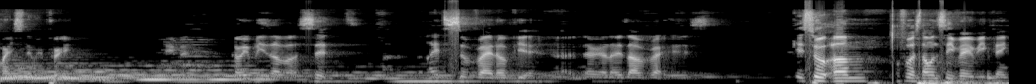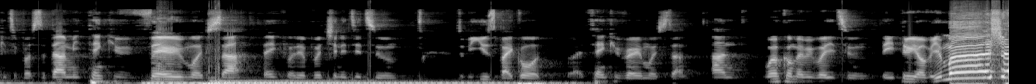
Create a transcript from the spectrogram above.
mighty name we pray. Amen. Can we please have a sit? The light is so bright up here. I didn't realize how bright it is. Okay, so um, first I want to say very big thank you to Pastor Dami. Thank you very much, sir. Thank you for the opportunity to to be used by God. Right. Thank you very much, sir. And welcome everybody to day three of immersion.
